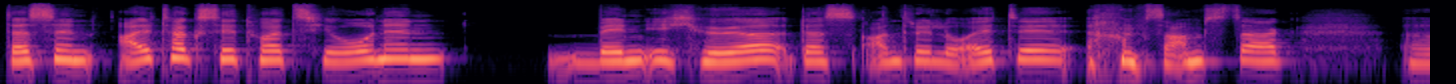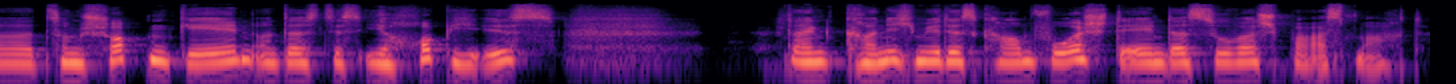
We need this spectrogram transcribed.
das sind Alltagssituationen, wenn ich höre, dass andere Leute am Samstag äh, zum Shoppen gehen und dass das ihr Hobby ist, dann kann ich mir das kaum vorstellen, dass sowas Spaß macht.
